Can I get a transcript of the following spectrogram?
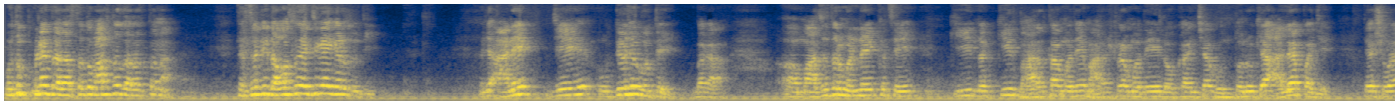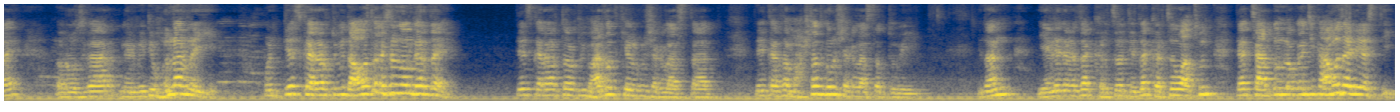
मग तो पुण्यात झाला असता तो महाराष्ट्रात झाला असता ना. त्यासाठी दावासला जायची काय गरज होती? म्हणजे अनेक जे उद्योजक होते बघा माझं तर म्हणणं एकच आहे की नक्कीच भारतामध्ये महाराष्ट्रामध्ये लोकांच्या गुंतवणुक्या आल्या पाहिजे. त्याशिवाय रोजगार निर्मिती होणार नाहीये. पण तेच करार तुम्ही दावासला कशाला जाऊन करताय? तेच करार तर तुम्ही भारतात करू शकला असतात. ते करता महाराष्ट्रात करू शकला असतात तुम्ही. निदान येण्या जाण्याचा खर्च तिथला खर्च वाचून त्या चार दोन लोकांची कामं झाली असती.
